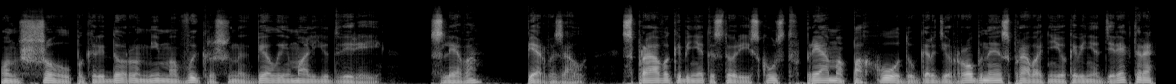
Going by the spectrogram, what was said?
Он шел по коридору мимо выкрашенных белой эмалью дверей. Слева — первый зал. Справа кабинет истории искусств, прямо по ходу гардеробная, справа от нее кабинет директора,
